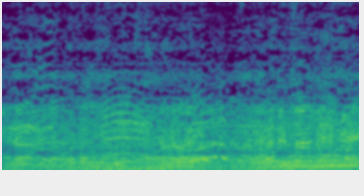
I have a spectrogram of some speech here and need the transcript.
Yeah. Thank you.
